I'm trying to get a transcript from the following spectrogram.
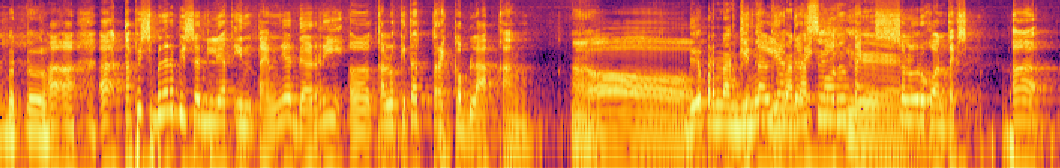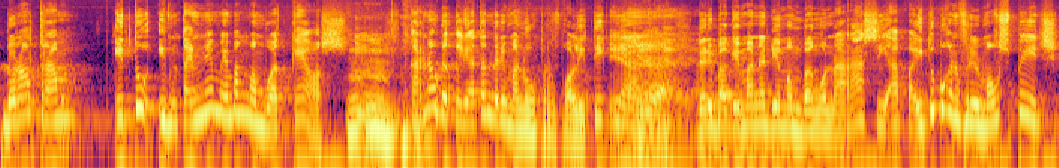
betul. Ah, ah, ah, tapi sebenarnya bisa dilihat intennya dari eh, kalau kita track ke belakang. Oh. Dia pernah gini kita lihat gimana dari sih? konteks Iya. seluruh konteks. Eh, Donald Trump itu intennya memang membuat chaos. Karena udah kelihatan dari manuver politiknya. Iya, iya, iya. dari bagaimana dia membangun narasi apa itu bukan freedom of speech.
